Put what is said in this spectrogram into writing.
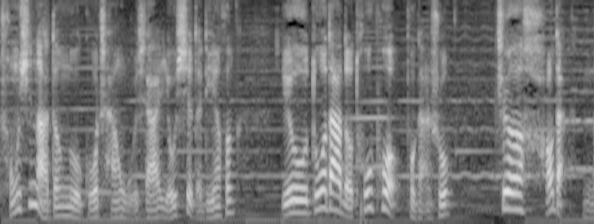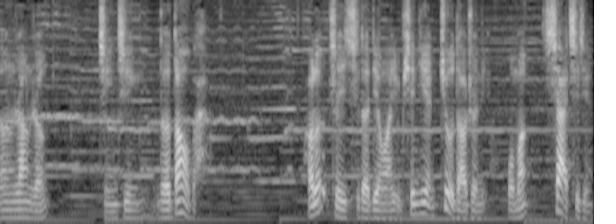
重新的登陆国产武侠游戏的巅峰。有多大的突破不敢说，这好歹能让人津津乐道吧。好了，这一期的电玩有偏见就到这里，我们下期见。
